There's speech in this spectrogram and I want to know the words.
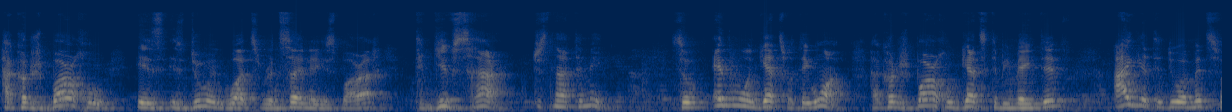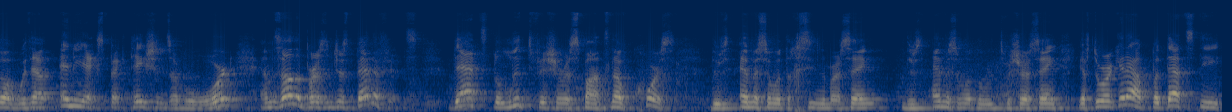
Hakadosh Baruch Hu is is doing what's Ritzayne Yisbarach to give schar, just not to me. So everyone gets what they want. Hakadosh Baruch Hu gets to be mative. I get to do a mitzvah without any expectations of reward, and this other person just benefits. That's the Litvisha response. Now, of course, there's emes in what the Chassidim are saying. There's emes in what the Litvish are saying. You have to work it out, but that's the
